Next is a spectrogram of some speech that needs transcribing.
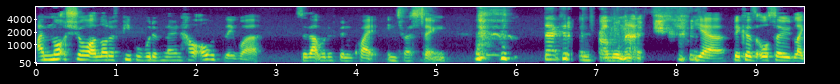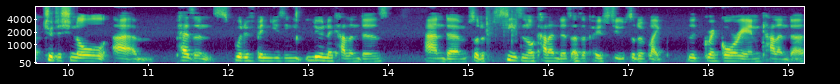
I'm not sure a lot of people would have known how old they were. So that would have been quite interesting. That could have been problematic. yeah, because also, like, traditional um, peasants would have been using lunar calendars and um, sort of seasonal calendars as opposed to sort of like the Gregorian calendar.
